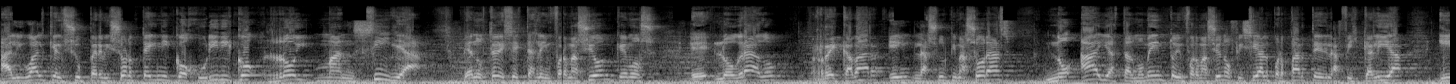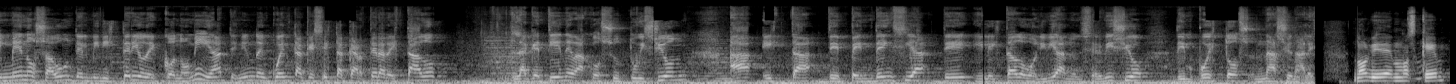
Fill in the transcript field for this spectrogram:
al igual que el supervisor técnico jurídico Roy Mancilla. Vean ustedes, esta es la información que hemos eh, logrado recabar en las últimas horas. No hay hasta el momento información oficial por parte de la Fiscalía y menos aún del Ministerio de Economía, teniendo en cuenta que es esta cartera de Estado la que tiene bajo su tuición a esta dependencia del Estado boliviano, el Servicio de Impuestos Nacionales. No olvidemos que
